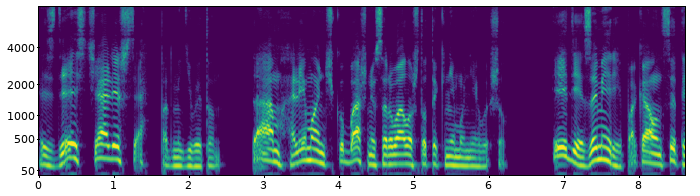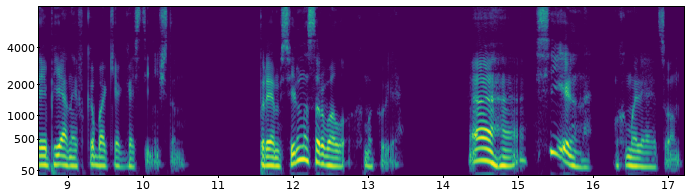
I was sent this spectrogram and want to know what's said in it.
здесь чалишься?» — подмигивает он. «Там лимончику башню сорвало, что ты к нему не вышел. Иди, замери, пока он сытый и пьяный в кабаке гостиничном». «Прям сильно сорвало?» — хмыку я. «Ага, сильно», — ухмыляется он.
